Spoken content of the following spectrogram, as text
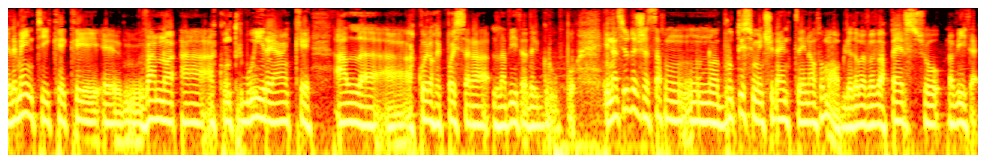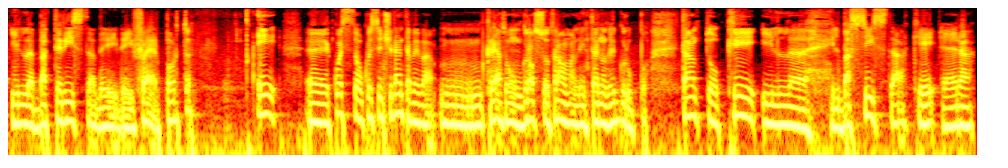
elementi che, che, eh, vanno a, a contribuire anche al- a, a quello che poi sarà la vita del gruppo. Innanzitutto c'è stato un, un bruttissimo incidente in automobile dove aveva perso la vita il batterista dei, dei Fairport e eh, questo, incidente aveva mh, creato un grosso trauma all'interno del gruppo, tanto che il, il bassista, che era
